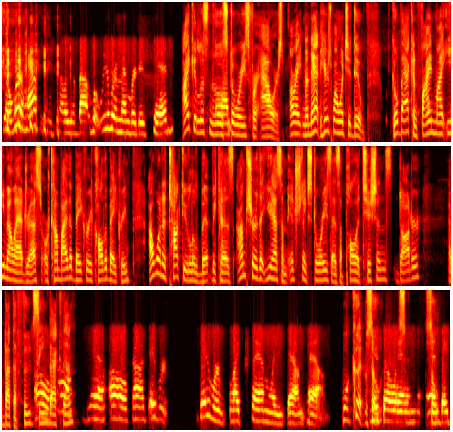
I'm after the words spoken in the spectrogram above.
So we're happy to tell you about what we remembered as kids. I could listen to those Um, stories for hours. All right, Nanette, here's what I want you to do. Go back and find my email address or come by the bakery, call the bakery. I want to talk to you a little bit because I'm sure that you have some interesting stories as a politician's daughter about the food scene Oh, back oh, then. Yeah. Oh God, they were they were like family downtown. Well, good. So you So, go in so- and they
